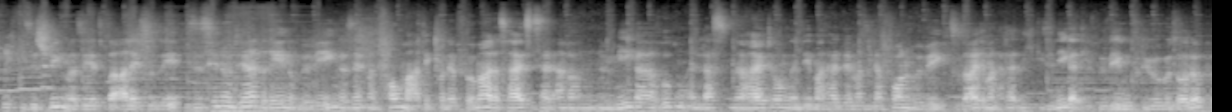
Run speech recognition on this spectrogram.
Sprich, dieses Schwingen, was ihr jetzt bei Alex so seht. Dieses Hin- und Her drehen und bewegen, das nennt man V-Matik von der Firma. Das heißt, es ist halt einfach eine mega rückenentlastende Haltung, indem man halt, wenn man sich nach vorne bewegt, zur Seite, man hat halt nicht diese Negativbewegung für die Wirbelsäule,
